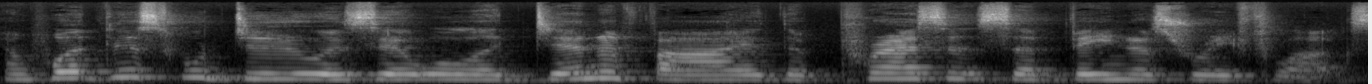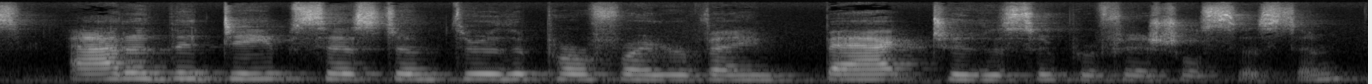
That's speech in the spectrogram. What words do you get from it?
And what this will do is it will identify the presence of venous reflux out of the deep system through the perforator vein back to the superficial system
